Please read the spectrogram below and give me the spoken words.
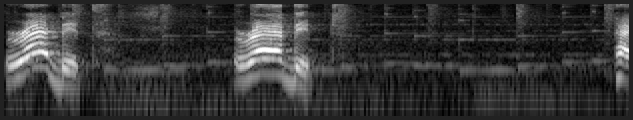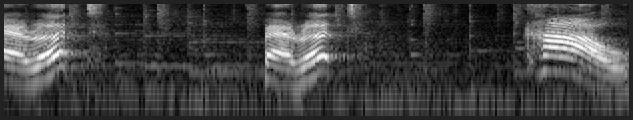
Rabbit. Rabbit. parrot, parrot, cow,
